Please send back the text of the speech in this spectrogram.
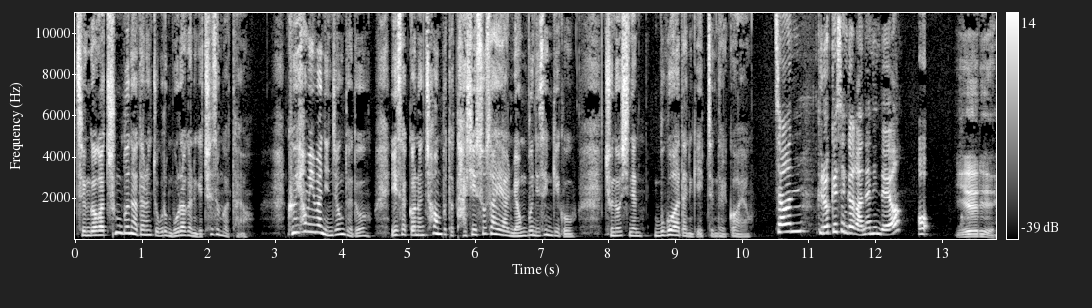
증거가 충분하다는 쪽으로 몰아가는 게 최선 같아요. 그 혐의만 인정돼도 이 사건은 처음부터 다시 수사해야 할 명분이 생기고 준호 씨는 무고하다는 게 입증될 거예요. 전 그렇게 생각 안 하는데요. 이혜리,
